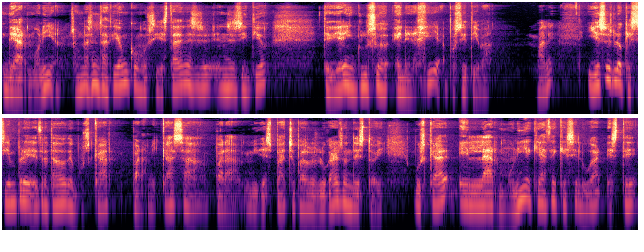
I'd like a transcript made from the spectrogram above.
de armonía. O sea, una sensación como si estás en ese, en ese sitio te diera incluso energía positiva, ¿vale? Y eso es lo que siempre he tratado de buscar para mi casa, para mi despacho, para los lugares donde estoy. Buscar la armonía que hace que ese lugar esté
